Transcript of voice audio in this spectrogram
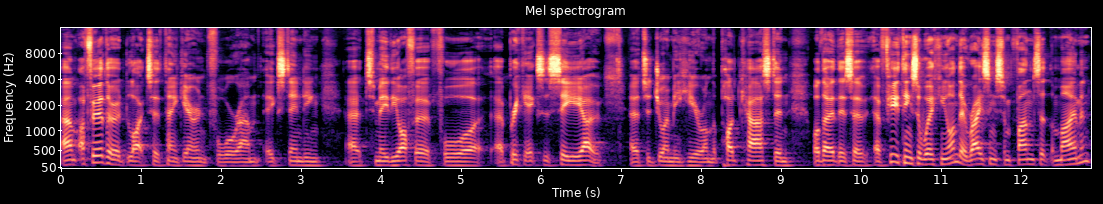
Um, I further would like to thank Erin for um, extending uh, to me the offer for uh, BrickX's CEO uh, to join me here on the podcast. And although there's a, a, few things they're working on, they're raising some funds at the moment.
